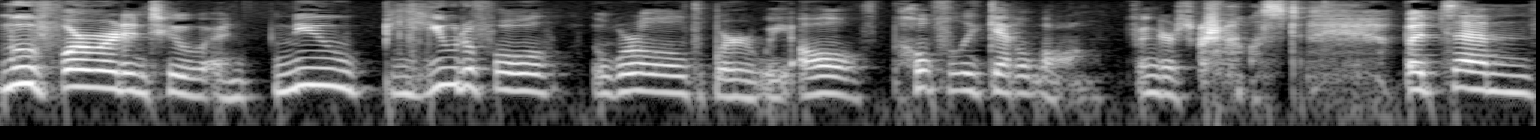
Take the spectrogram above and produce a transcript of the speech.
move forward into a new, beautiful world where we all hopefully get along. Fingers crossed. But um,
